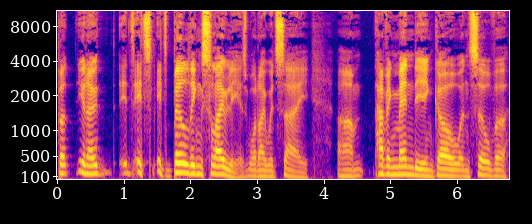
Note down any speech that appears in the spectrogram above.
but you know it's it's it's building slowly, is what I would say. Um, having Mendy in goal and Silva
